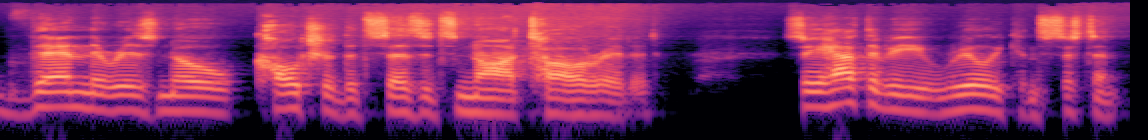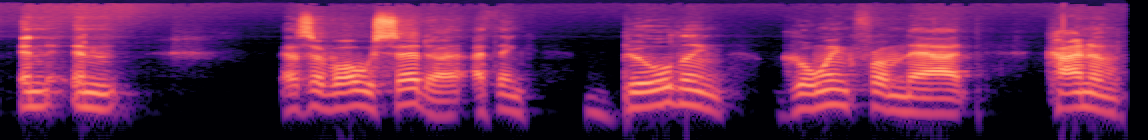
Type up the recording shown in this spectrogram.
then there is no culture that says it's not tolerated. So you have to be really consistent. And and as I've always said, I, I think building, going from that kind of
